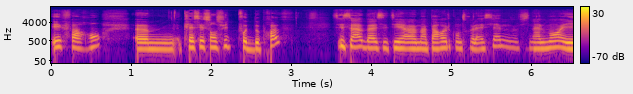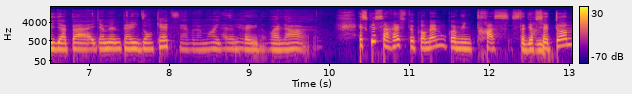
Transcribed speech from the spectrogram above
effarant. Classé sans suite, faute de preuves C'est ça, bah, c'était euh, ma parole contre la sienne finalement. Et il n'y a, pas- il y a même pas eu d'enquête. Ça a vraiment été. même pas eu euh, voilà. Est-ce que ça reste quand même comme une trace? C'est-à-dire Oui. cet homme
